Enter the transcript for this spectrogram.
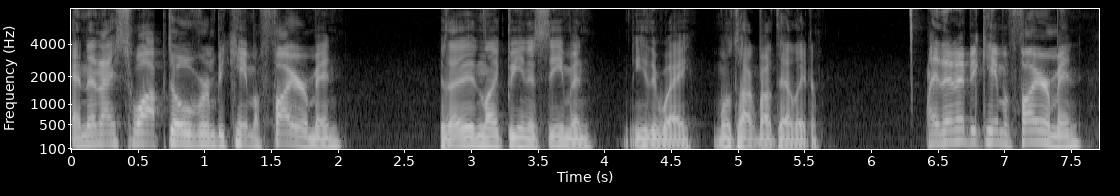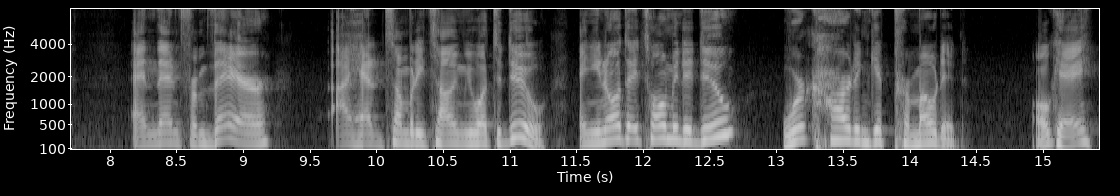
and then I swapped over and became a fireman because I didn't like being a seaman. Either way, we'll talk about that later. And then I became a fireman, and then from there, I had somebody telling me what to do. And you know what they told me to do? Work hard and get promoted. Okay.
